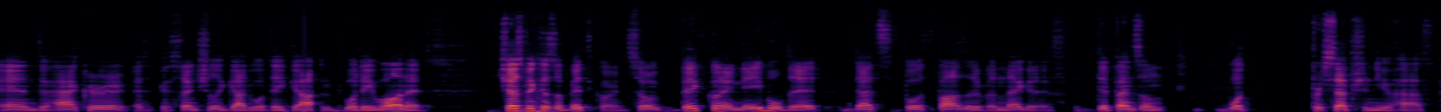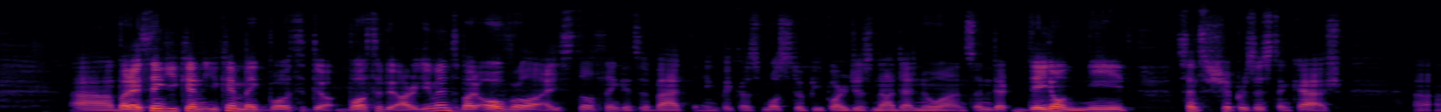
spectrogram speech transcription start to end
and the hacker essentially got what they got, what they wanted, just because of Bitcoin. So Bitcoin enabled it. That's both positive and negative. It depends on what perception you have. Uh, but I think you can you can make both of the both of the arguments. But overall, I still think it's a bad thing because most of the people are just not that nuanced, and they don't need censorship resistant cash. Uh,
